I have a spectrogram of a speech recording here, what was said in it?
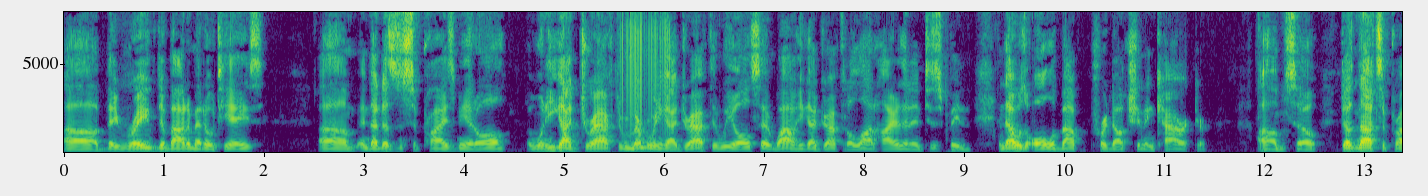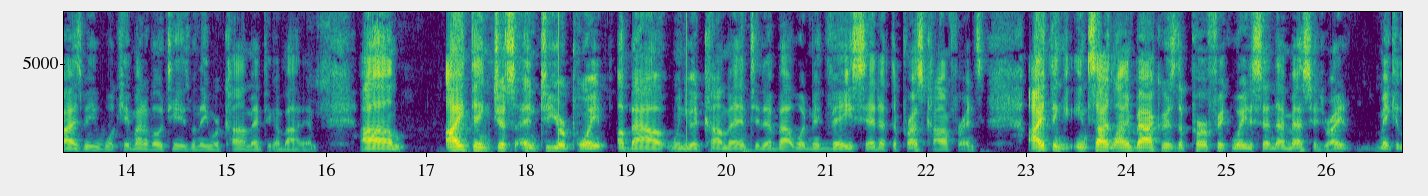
Uh, they raved about him at OTAs, um, and that doesn't surprise me at all. When he got drafted, remember when he got drafted, we all said, "Wow, he got drafted a lot higher than anticipated," and that was all about production and character. Um, so does not surprise me what came out of OTAs when they were commenting about him. Um, I think just and to your point about when you had commented about what McVay said at the press conference, I think inside linebacker is the perfect way to send that message. Right, make it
